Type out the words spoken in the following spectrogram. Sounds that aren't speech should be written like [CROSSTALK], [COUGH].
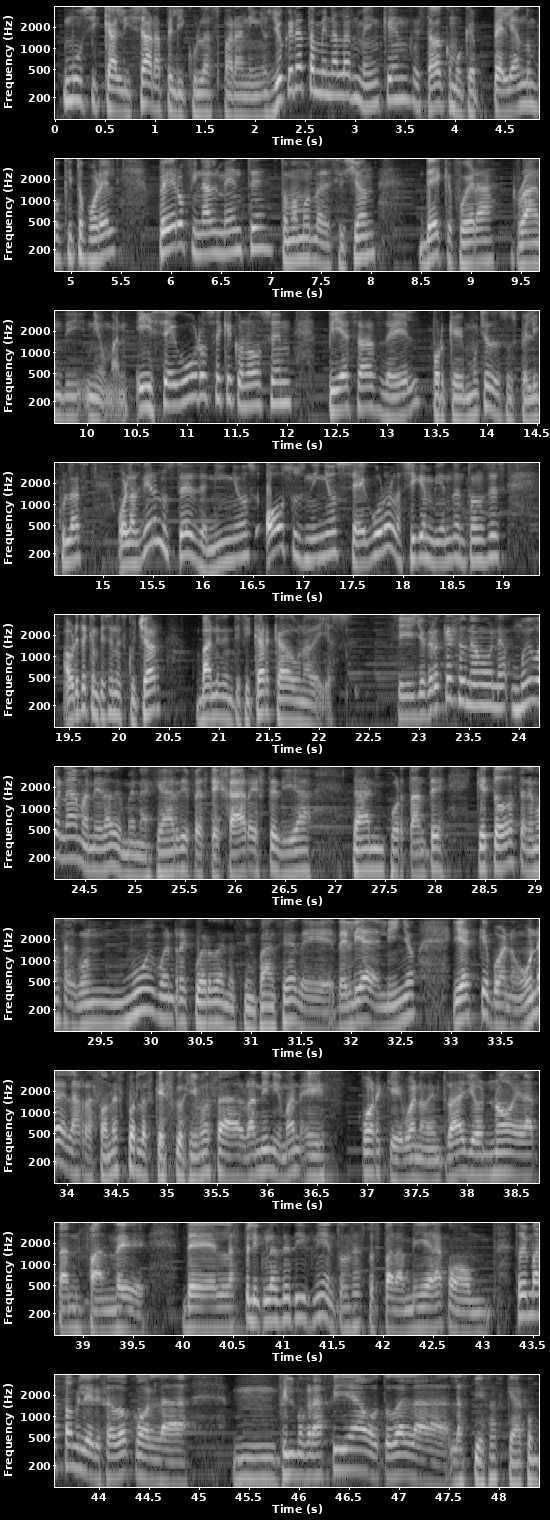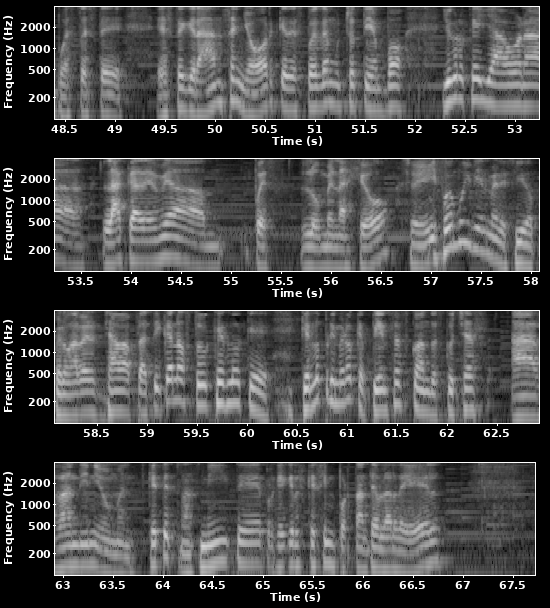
musicalizara películas para niños. Yo quería también Alan Menken, estaba como que peleando un poquito por él, pero finalmente tomamos la decisión de que fuera Randy Newman. Y seguro sé que conocen piezas de él, porque muchas de sus películas o las vieron ustedes de niños o sus niños seguro las siguen viendo, entonces ahorita que empiecen a escuchar van a identificar cada una de ellas. Sí, yo creo que es una, muy buena manera de homenajear, de festejar este día tan importante que todos tenemos algún muy buen recuerdo de nuestra infancia de- del Día del Niño. Y es que, bueno, una de las razones por las que escogimos a Randy Newman es porque, bueno, de entrada yo no era tan fan de, de las películas de Disney, entonces pues para mí era como, soy más familiarizado con la mm, filmografía o todas la- las piezas que ha compuesto este, este gran señor que después de mucho tiempo, yo creo que ya ahora la academia pues lo homenajeó Sí. y fue muy bien merecido. Pero a ver, Chava, platícanos tú qué es lo que qué es lo primero que piensas cuando escuchas a Randy Newman. ¿Qué te transmite? ¿Por qué crees que es importante hablar de él?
